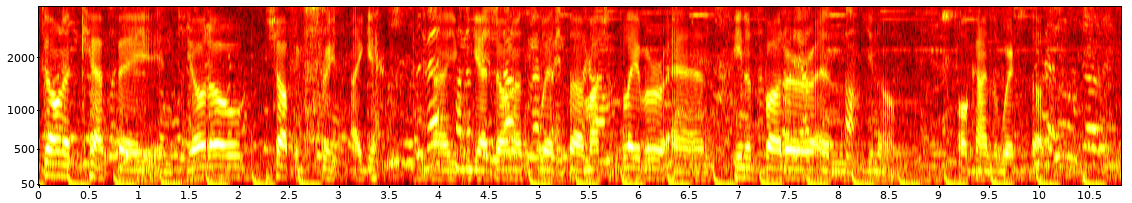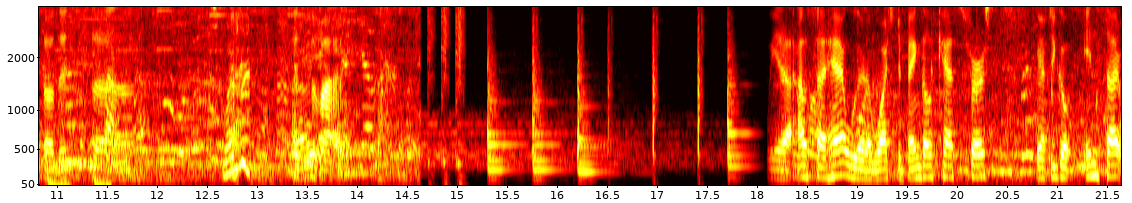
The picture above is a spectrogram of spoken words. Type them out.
Donut Cafe in Kyoto, shopping street, I guess. Uh, you can get donuts with uh, matcha flavor and peanut butter and you know all kinds of weird stuff. So this, uh, it's the vibes. Outside here, we're gonna watch the Bengal cats first. We have to go inside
